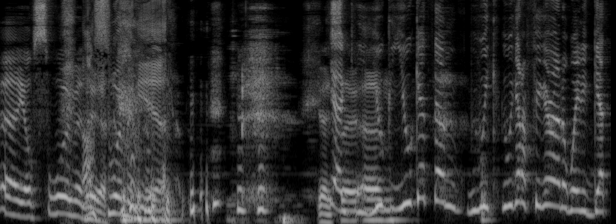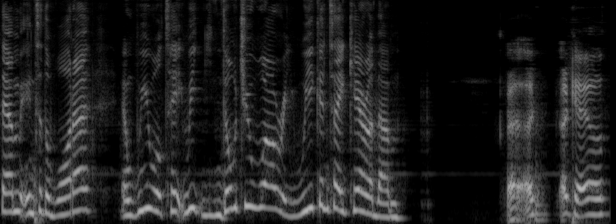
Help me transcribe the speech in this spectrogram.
Hey, I'm swimming I'm here. swimming here. yeah, Yeah, so, you um, you get them. We we gotta figure out a way to get them into the water, and we will take. We don't you worry. We can take care of them. Uh, okay, I'll,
